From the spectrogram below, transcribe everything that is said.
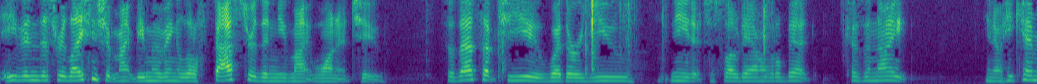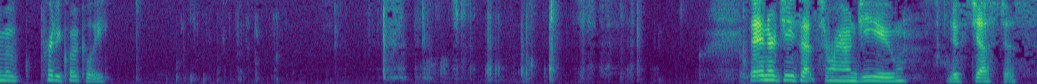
even this relationship might be moving a little faster than you might want it to. So that's up to you whether you need it to slow down a little bit. Because the knight, you know, he can move pretty quickly. The energies that surround you is justice.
